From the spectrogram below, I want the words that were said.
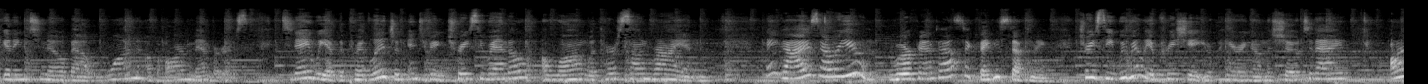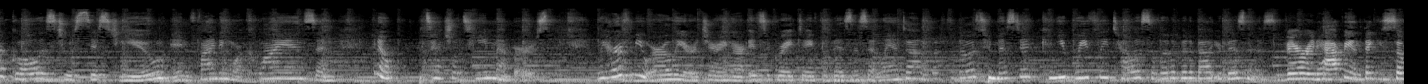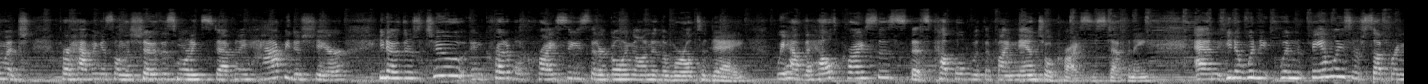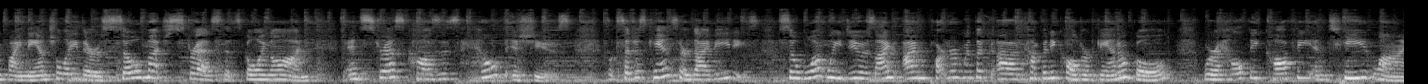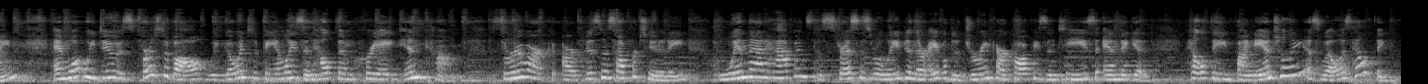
love getting to know about one of our members. Today we have the privilege of interviewing Tracee Randall along with her son Ryan. Hey guys, how are you? We're fantastic. Thank you, Stefanie. Tracee, we really appreciate you appearing on the show today. Our goal is to assist you in finding more clients and, you know, potential team members. We heard from you earlier during our It's a Great Day for Business Atlanta, for those who missed it, can you briefly tell us a little bit about your business? Very happy, and thank you so much for having us on the show this morning, Stefanie. Happy to share. You know, there's two incredible crises that are going on in the world today. We have the health crisis that's coupled with the financial crisis, Stefanie. And you know, when when families are suffering financially, there is so much stress that's going on, and stress causes health issues such as cancer and diabetes. So what we do is I'm, I'm partnered with a uh, company called Organo Gold. We're a healthy coffee and tea line. And what we do is, first of all, we go into families and help them create income through our, our business opportunity. When that happens, the stress is relieved and they're able to drink our coffees and teas and they get healthy financially as well as healthy.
